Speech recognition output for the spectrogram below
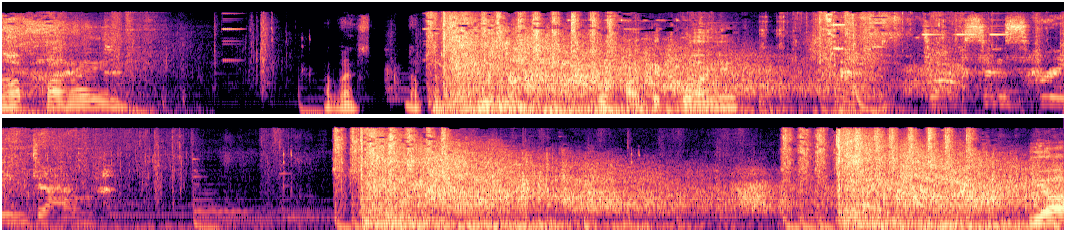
Ngapain? 8 89. Tuh kaget gua nya. Toxin screen down. Ya,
